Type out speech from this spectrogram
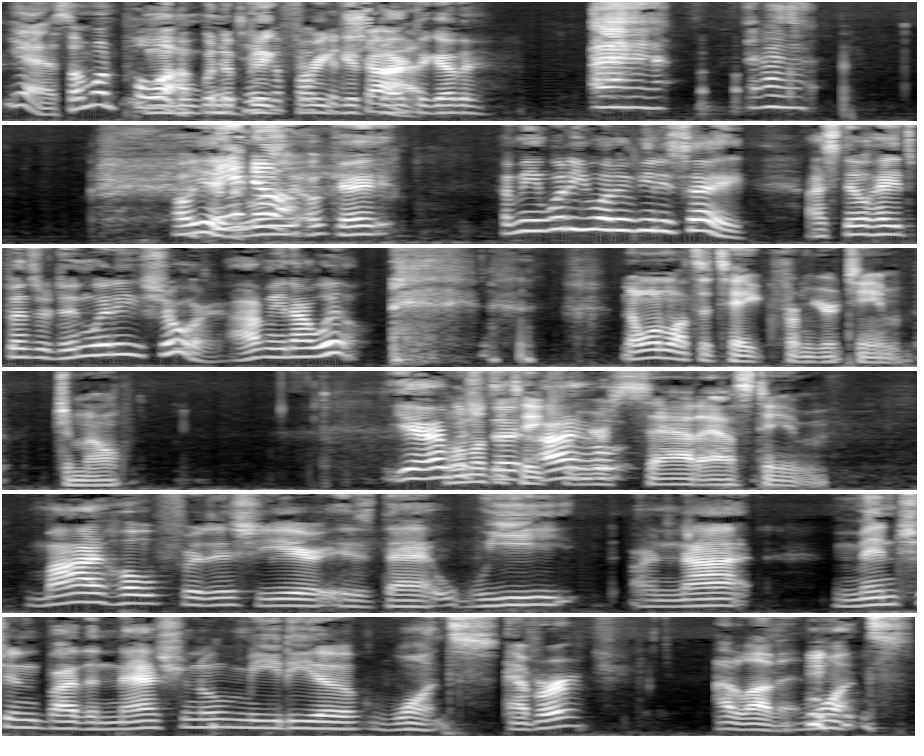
Yeah, someone pull when, up when the big a three gets shot. back together. Uh, Oh yeah, you want me- okay. I mean, what do you want me to say? I still hate Spencer Dinwiddie. Sure, I mean I will. No one wants to take from your team, Jamel. Yeah, I What wants to take I from your sad ass team? My hope for this year is that we are not mentioned by the national media once. Ever? I love it. Once.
